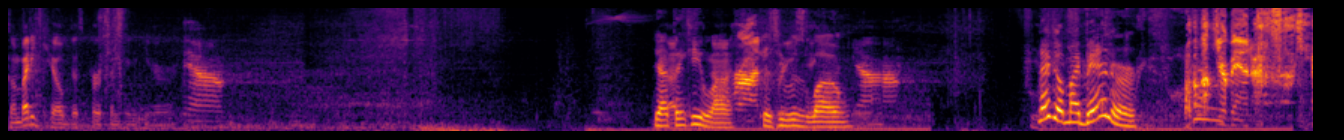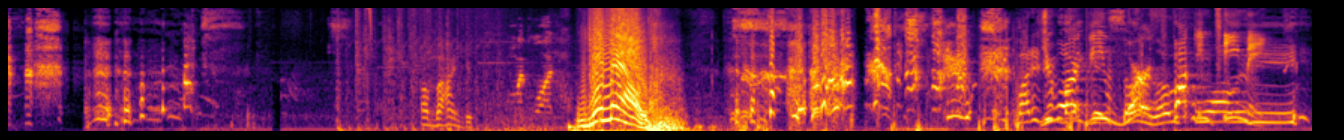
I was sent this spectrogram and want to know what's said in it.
Somebody killed this person in here. Yeah. Yeah, I think he lost left because he was low. Yeah. Nigga, my banner. Fuck your banner. Oh, behind you. Oh my god. Now! Why did You you want to the so worst fucking quality?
